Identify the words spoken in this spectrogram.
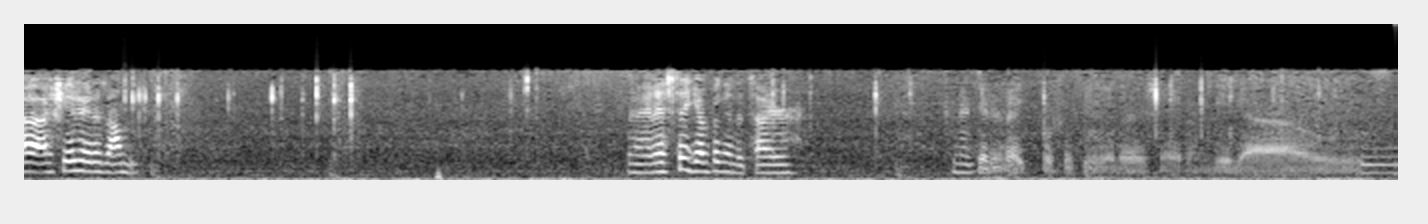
Ah, uh, shit hit a zombie. Man, I still jumping in the tire. Can I get it like perfectly there so I don't get out?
